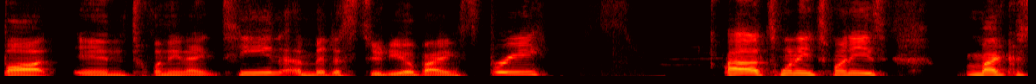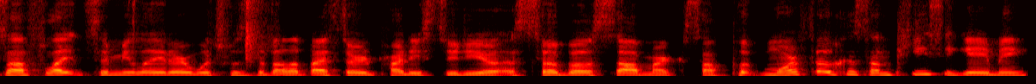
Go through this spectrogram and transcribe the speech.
bought in 2019 amid a studio buying spree. Uh, 2020's Microsoft Flight Simulator, which was developed by third-party studio Asobo, saw Microsoft put more focus on PC gaming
